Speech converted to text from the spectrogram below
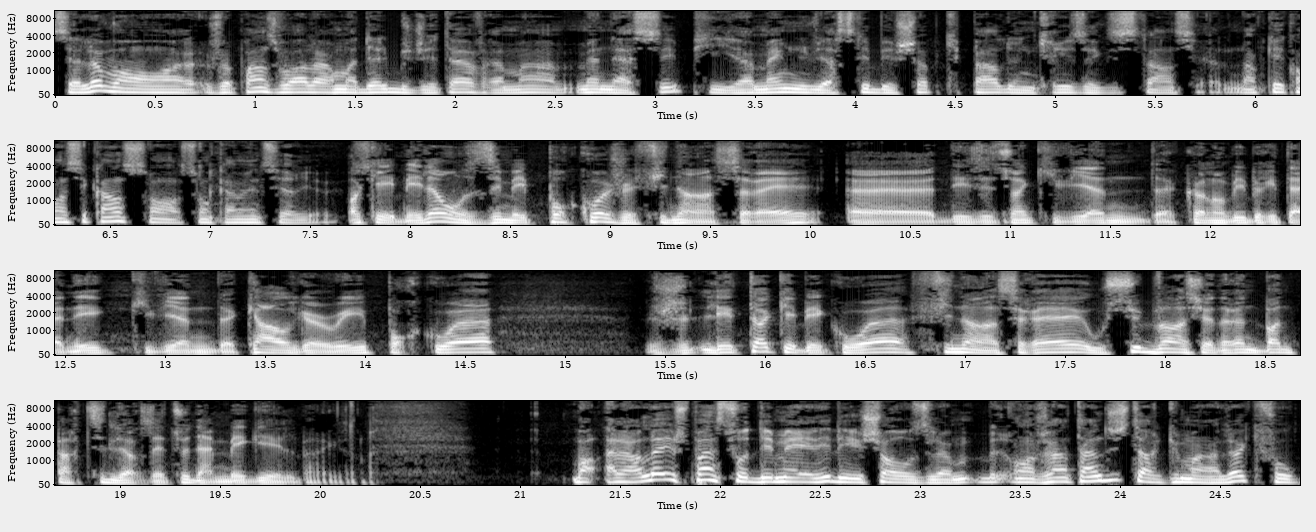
celles-là vont, euh, je pense, voir leur modèle budgétaire vraiment menacé, puis il y a même l'université Bishop qui parle d'une crise existentielle. Donc les conséquences sont, quand même sérieuses. OK, mais là, on se dit, mais pourquoi je financerais euh, des étudiants qui viennent de Colombie-Britannique, qui viennent de Calgary? Pourquoi l'État québécois financerait ou subventionnerait une bonne partie de leurs études à McGill, par exemple? Bon, alors là, je pense qu'il faut démêler des choses. J'ai entendu cet argument-là qu'il faut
